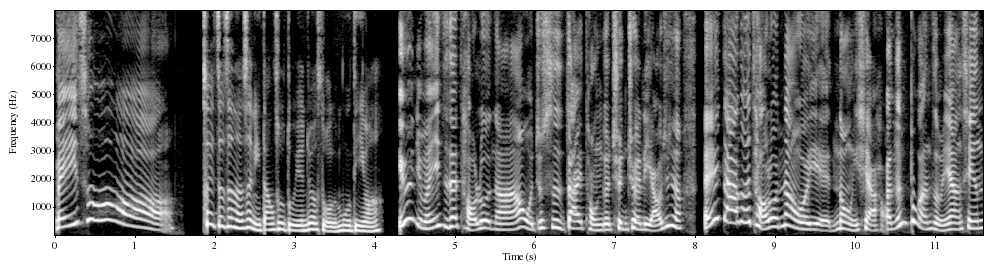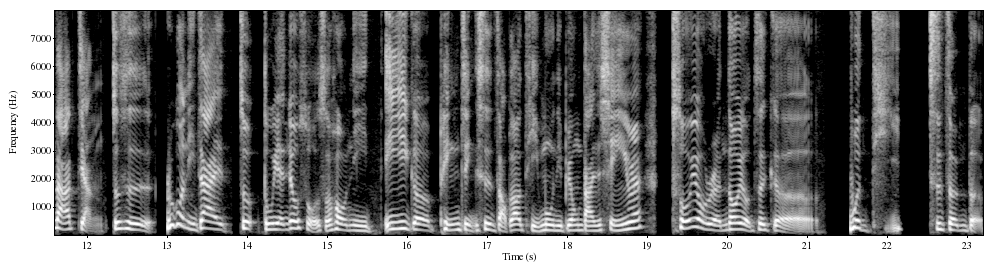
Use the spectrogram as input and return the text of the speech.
没错，所以这真的是你当初读研究所的目的吗？因为你们一直在讨论啊，然后我就是在同一个圈圈里啊，我就想，哎，大家都在讨论，那我也弄一下好。反正不管怎么样，先跟大家讲，就是如果你在做读研究所的时候，你第一个瓶颈是找不到题目，你不用担心，因为所有人都有这个问题，是真的。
